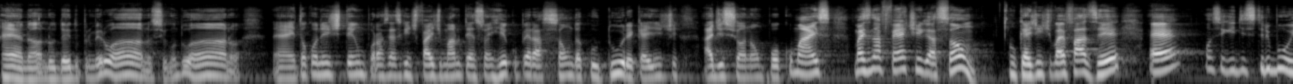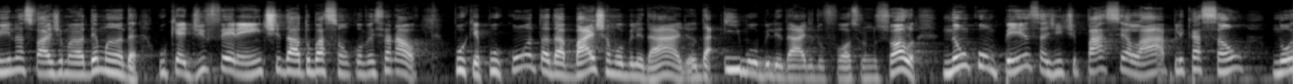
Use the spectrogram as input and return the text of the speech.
É, no, no do primeiro ano, segundo ano. É, então, quando a gente tem um processo que a gente faz de manutenção e recuperação da cultura, que a gente adiciona um pouco mais. Mas na fertilização, o que a gente vai fazer é conseguir distribuir nas fases de maior demanda, o que é diferente da adubação convencional. Porque por conta da baixa mobilidade ou da imobilidade do fósforo no solo, não compensa a gente parcelar a aplicação no,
